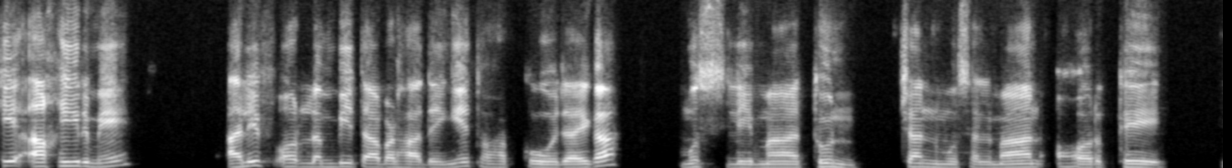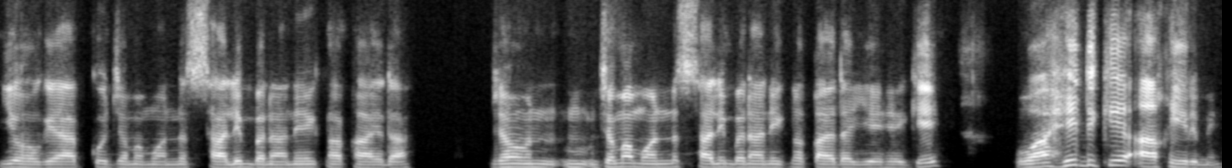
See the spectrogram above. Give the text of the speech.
के आखिर में अलिफ और लंबी ता बढ़ा देंगे तो आपको हो जाएगा मुस्लिमातुन, चंद मुसलमान और थे ये हो गया आपको जमा मुन्नस सालिम बनाने का कायदा। जमा जमा सालिम बनाने का कायदा ये है कि वाहिद के आखिर में,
